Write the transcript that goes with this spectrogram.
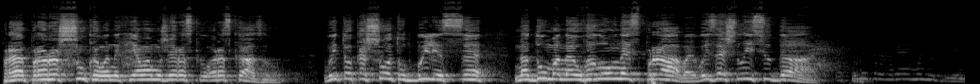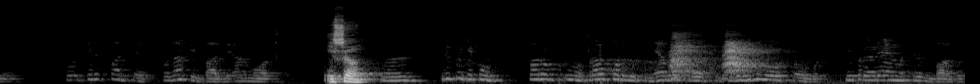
Про, про розшукуваних я вам уже розк- рассказывал. Вы только что тут были с э, надуманной уголовной справой. Вы зашли сюда. Ми перевіряємо людину по- через планшет по нашій базі Армор. И что? Е, При будь-якому паро- ну, правопорушенні або просто подозрілу особу ми перевіряємо через базу.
